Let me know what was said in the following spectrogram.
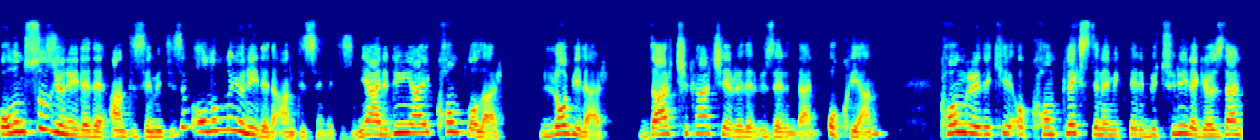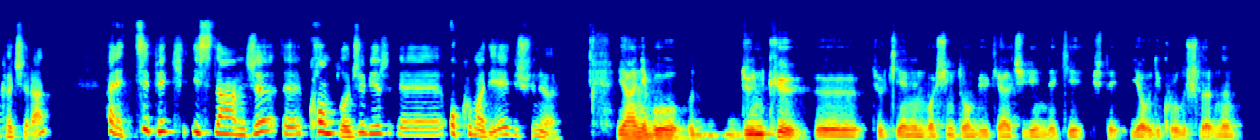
olumsuz yönüyle de antisemitizm, olumlu yönüyle de antisemitizm. Yani dünyayı komplolar, lobiler, dar çıkar çevreler üzerinden okuyan, kongredeki o kompleks dinamikleri bütünüyle gözden kaçıran, hani tipik İslamcı, e, komplocu bir e, okuma diye düşünüyorum. Yani bu dünkü e, Türkiye'nin Washington Büyükelçiliğindeki işte Yahudi kuruluşlarının,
